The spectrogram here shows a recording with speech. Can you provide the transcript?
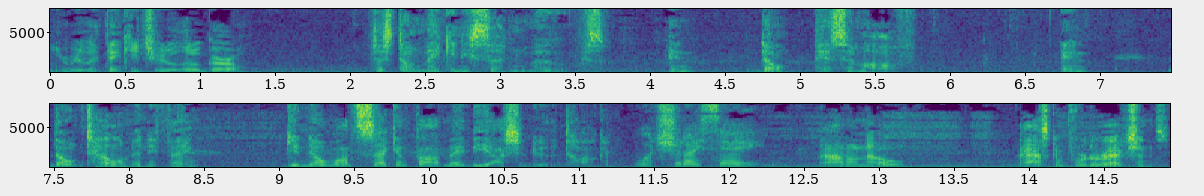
You really think he'd shoot a little girl? Just don't make any sudden moves. And don't piss him off. And don't tell him anything. You know, on second thought, maybe I should do the talking. What should I say? I don't know. Ask him for directions.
